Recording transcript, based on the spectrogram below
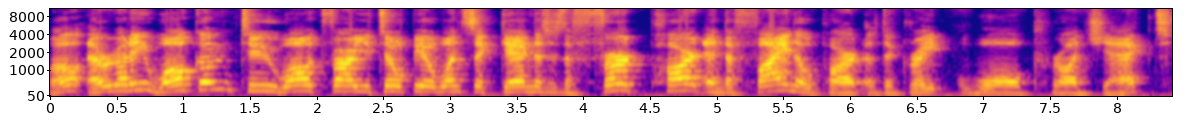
Well, everybody, welcome to Wildfire Utopia once again. This is the third part and the final part of the Great Wall project.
